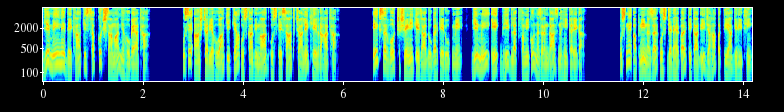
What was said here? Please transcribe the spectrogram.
ये मेई ने देखा कि सब कुछ सामान्य हो गया था। उसे आश्चर्य हुआ कि क्या उसका दिमाग उसके साथ चाले खेल रहा था। एक सर्वोच्च श्रेणी के जादूगर के रूप में, ये मेई एक भी गलतफमी को नजरअंदाज नहीं करेगा। उसने अपनी नज़र उस जगह पर टिका दी जहाँ पत्तियाँ गिरी थीं।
